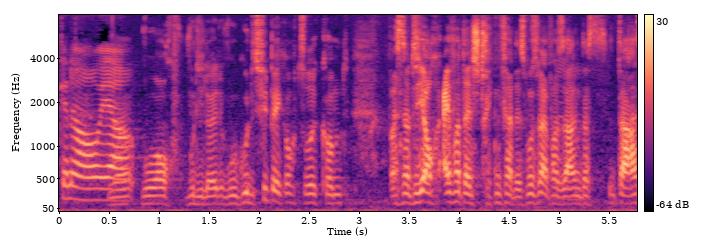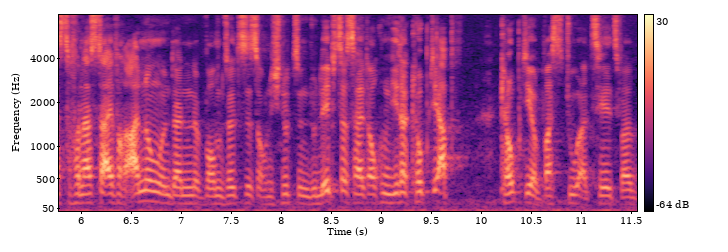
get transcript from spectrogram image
Genau, ja. ne, wo auch, wo die Leute, wo gutes Feedback auch zurückkommt. Was natürlich auch einfach dein Streckenpferd ist, muss man einfach sagen. Das, da hast, davon hast du einfach Ahnung und dann, warum sollst du das auch nicht nutzen? Du lebst das halt auch und jeder glaubt dir ab. Glaubt dir, was du erzählst, weil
